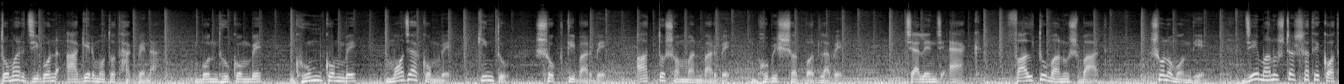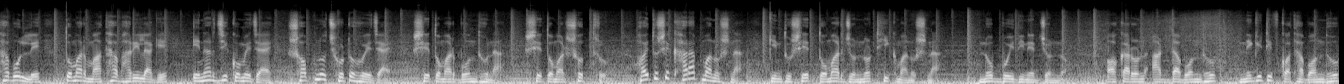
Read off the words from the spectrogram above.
তোমার জীবন আগের মতো থাকবে না। বন্ধু কমবে, ঘুম কমবে, মজা কমবে, কিন্তু শক্তি বাড়বে, আত্মসম্মান বাড়বে, ভবিষ্যৎ বদলাবে। চ্যালেঞ্জ এক, ফালতু মানুষ বাদ। শোনো মন দিয়ে যে মানুষটার সাথে কথা বললে তোমার মাথা ভারী লাগে এনার্জি কমে যায়, স্বপ্ন ছোট হয়ে যায়, সে তোমার বন্ধু না, সে তোমার শত্রু। হয়তো সে খারাপ মানুষ না, কিন্তু সে তোমার জন্য ঠিক মানুষ না, নব্বই দিনের জন্য। অকারণ আড্ডা বন্ধ নেগেটিভ কথা বন্ধ,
